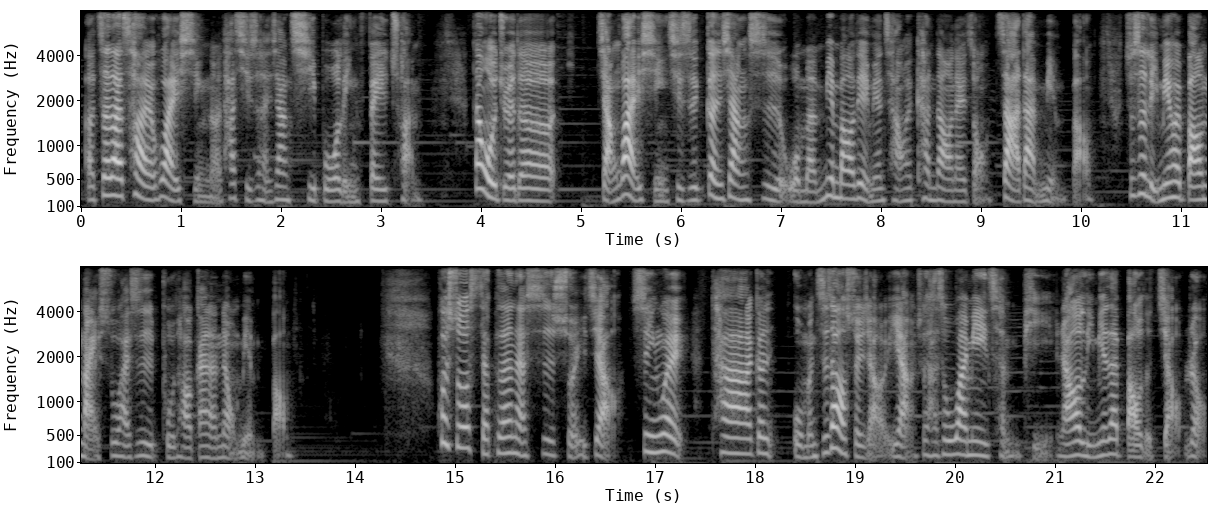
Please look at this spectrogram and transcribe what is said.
呃这道菜的外形呢，它其实很像齐柏林飞船，但我觉得讲外形其实更像是我们面包店里面常会看到的那种炸弹面包，就是里面会包奶酥还是葡萄干的那种面包。会说 seplana 是水饺，是因为它跟我们知道水饺一样，就它是外面一层皮，然后里面再包的绞肉。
